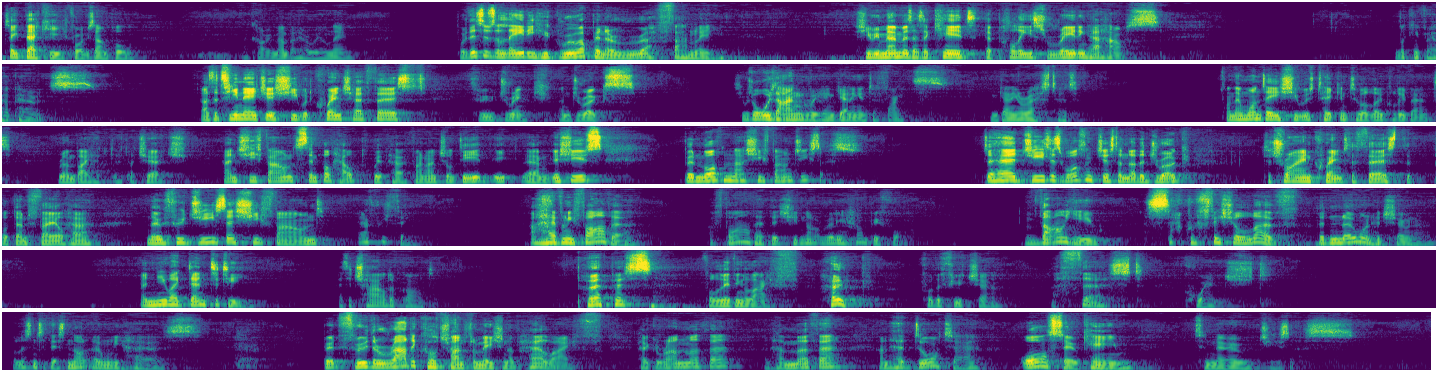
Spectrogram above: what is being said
Take Becky, for example. I can't remember her real name. But this is a lady who grew up in a rough family. She remembers as a kid the police raiding her house looking for her parents. As a teenager, she would quench her thirst through drink and drugs. She was always angry and getting into fights and getting arrested. And then one day she was taken to a local event run by a church, and she found simple help with her financial de- um, issues. But more than that, she found Jesus. To her, Jesus wasn't just another drug to try and quench the thirst, but then fail her. No, through Jesus, she found everything. A heavenly Father, a Father that she'd not really had before. Value, sacrificial love that no one had shown her. A new identity as a child of God. Purpose for living life. Hope for the future. A thirst quenched. But listen to this not only hers, but through the radical transformation of her life, her grandmother and her mother and her daughter also came to know Jesus.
